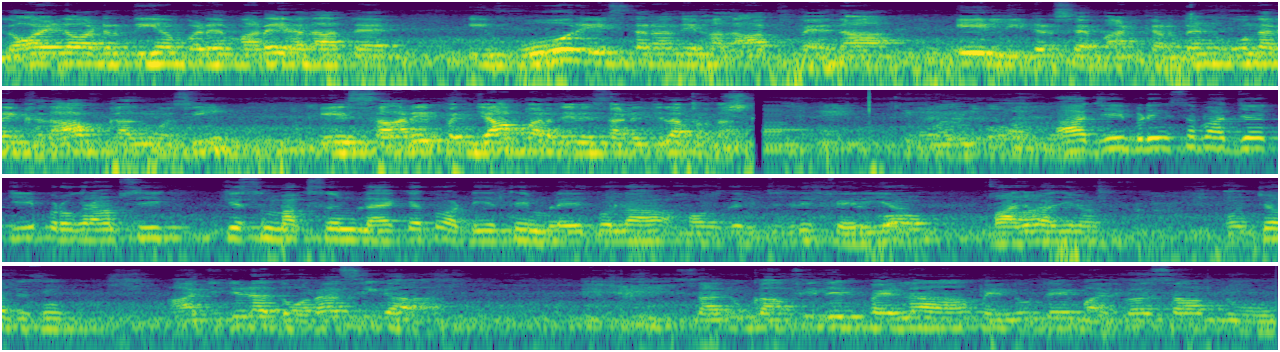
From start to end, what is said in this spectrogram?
ਲਾਅ ਐਂਡ ਆਰਡਰ ਦੀਆਂ ਬੜੇ ਮਾੜੇ ਹਾਲਾਤ ਹੈ ਕਿ ਹੋਰ ਇਸ ਤਰ੍ਹਾਂ ਦੇ ਹਾਲਾਤ ਪੈਦਾ ਇਹ ਲੀਡਰ ਸਹਿਬਾਨ ਕਰ ਦੇਣ। ਉਹਨਾਂ ਦੇ ਖਿਲਾਫ ਕੱਲ ਨੂੰ ਅਸੀਂ ਇਹ ਸਾਰੇ ਪੰਜਾਬ ਭਰ ਦੇ ਵਿੱਚ ਸਾਡੇ ਜ਼ਿਲ੍ਹਾ ਪ੍ਰਧਾਨ ਅੱਜ ਜੀ ਬੜਿੰਗ ਸਾਹਿਬ ਅੱਜ ਕੀ ਪ੍ਰੋਗਰਾਮ ਸੀ? ਕਿਸ ਮਕਸਦ ਨੂੰ ਲੈ ਕੇ ਤੁਹਾਡੀ ਇੱਥੇ ਮਲੇਰਕੋਲਾ ਹਾਊਸ ਦੇ ਵਿੱਚ ਜਿਹੜੀ ਫੇਰੀ ਆ ਬਾਜਵਾ ਜੀ ਨਾਲ ਪਹੁੰਚੋ ਤੁਸੀਂ? ਅੱਜ ਜਿਹੜਾ ਦੌਰਾ ਸੀਗਾ ਸਾਨੂੰ ਕਾਫੀ ਦਿਨ ਪਹਿਲਾਂ ਮੈਨੂੰ ਤੇ ਬਾਜਵਾ ਸਾਹਿਬ ਨੂੰ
